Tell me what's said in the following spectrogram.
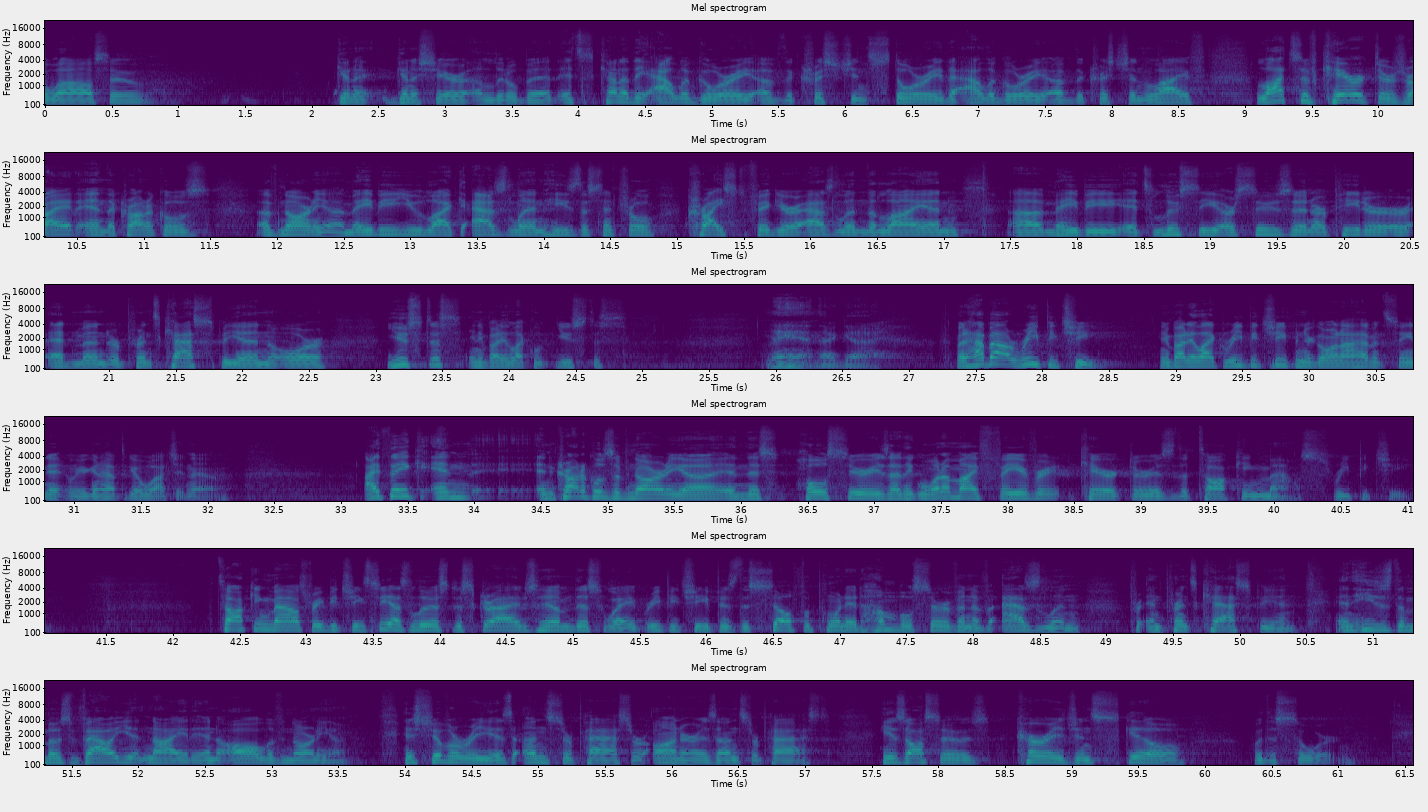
a while, so gonna gonna share a little bit. It's kind of the allegory of the Christian story, the allegory of the Christian life. Lots of characters, right? And the Chronicles of Narnia. Maybe you like Aslan, he's the central Christ figure, Aslan the lion. Uh, maybe it's Lucy or Susan or Peter or Edmund or Prince Caspian or Eustace. Anybody like Eustace? Man, that guy. But how about Reepicheep? Anybody like Reepicheep and you're going, I haven't seen it? Well, you're going to have to go watch it now. I think in, in Chronicles of Narnia, in this whole series, I think one of my favorite characters is the talking mouse, Reepicheep. Talking mouse, Reepicheep. C.S. Lewis describes him this way Reepicheep is the self appointed humble servant of Aslan and Prince Caspian, and he's the most valiant knight in all of Narnia. His chivalry is unsurpassed, or honor is unsurpassed. He has also courage and skill with a sword.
